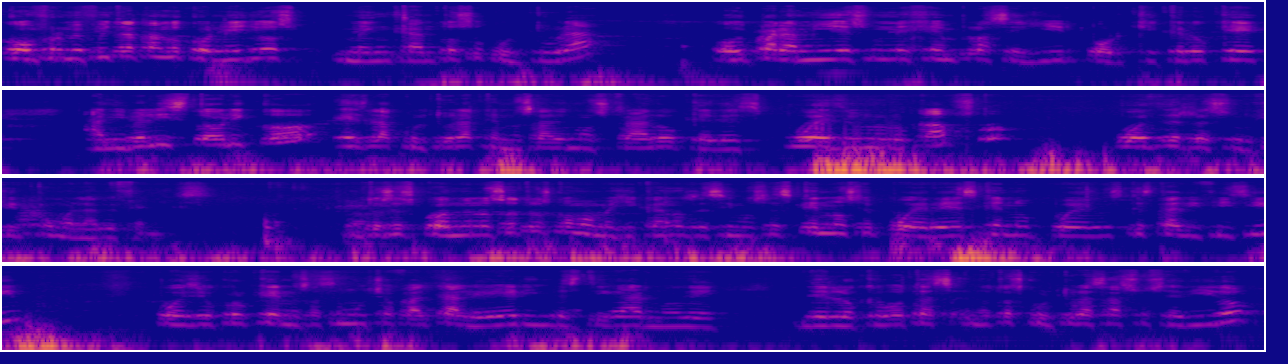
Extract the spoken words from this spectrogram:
Conforme fui tratando con ellos, me encantó su cultura. Hoy para mí es un ejemplo a seguir porque creo que a nivel histórico es la cultura que nos ha demostrado que después de un holocausto puedes resurgir como el ave fénix. Entonces, cuando nosotros como mexicanos decimos es que no se puede, es que no puedo, es que está difícil, pues yo creo que nos hace mucha falta leer, investigar, ¿no? De, de lo que otras, en otras culturas ha sucedido.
